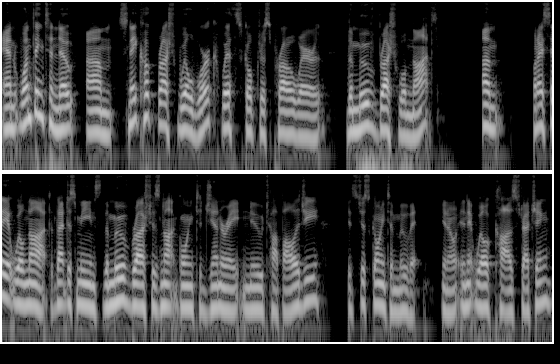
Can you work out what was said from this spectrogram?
And one thing to note, um, Snake Hook Brush will work with Sculptris Pro where the Move Brush will not. Um, when I say it will not, that just means the move brush is not going to generate new topology. It's just going to move it, you know, and it will cause stretching.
